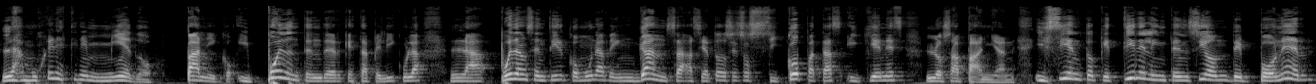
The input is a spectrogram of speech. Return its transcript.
Las mujeres tienen miedo, y puedo entender que esta película la puedan sentir como una venganza hacia todos esos psicópatas y quienes los apañan. Y siento que tiene la intención de poner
